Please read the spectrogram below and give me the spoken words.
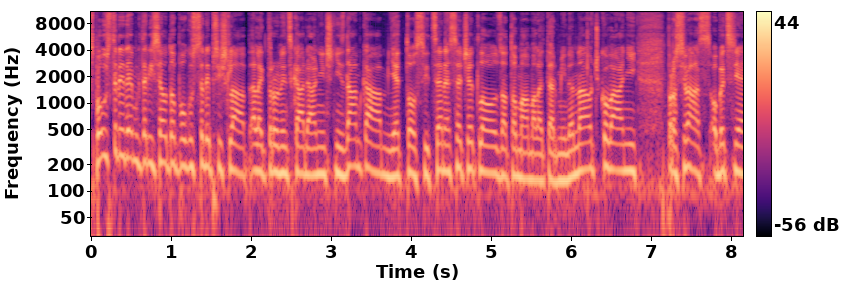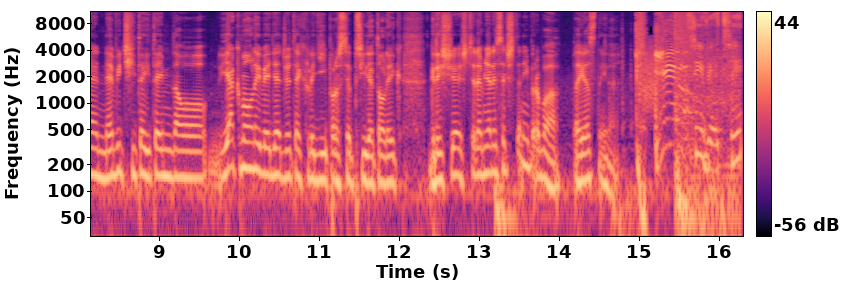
Spousty lidem, kteří se o to pokusili, přišla elektronická dálniční známka, mě to sice nesečetlo, za to mám ale termín na očkování. Prosím vás, obecně nevyčítejte jim to, jak mohli vědět, že těch lidí prostě přijde tolik, když je ještě neměli sečtený proboha. To je jasný, ne? Tři věci,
